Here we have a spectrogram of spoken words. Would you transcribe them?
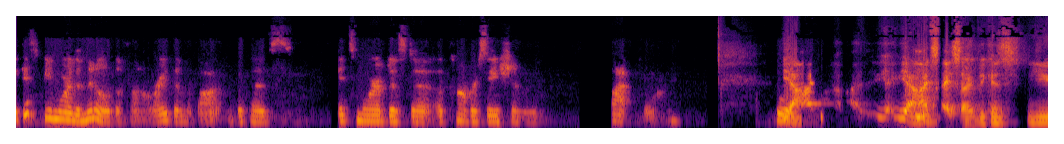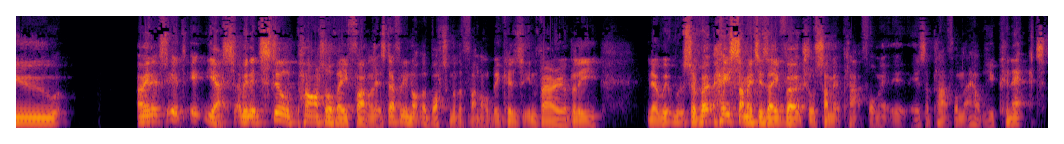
i guess be more in the middle of the funnel right than the bottom because it's more of just a, a conversation platform yeah I, yeah i'd say so because you I mean, it's it, it, Yes, I mean it's still part of a funnel. It's definitely not the bottom of the funnel because invariably, you know, so Hey Summit is a virtual summit platform. It, it's a platform that helps you connect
